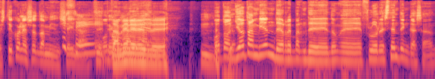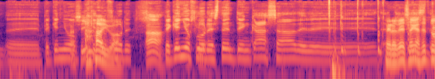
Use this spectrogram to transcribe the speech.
estoy con eso también, Sheila. Sí. También eres de... Botón, yo también de, de- de, eh, fluorescente en casa. Eh, pequeño, ¿Ah, sí? pequeño, Ahí va. fluore- Ah. pequeño fluorescente en casa. De, de- Pero de esa que hace tu,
